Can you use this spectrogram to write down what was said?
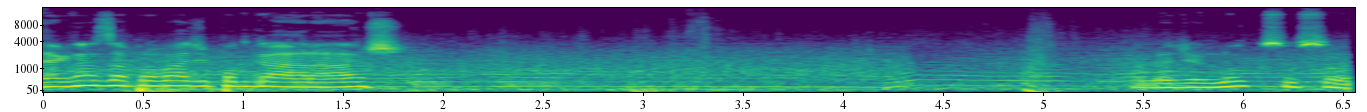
A jak nas zaprowadzi pod garaż, to będzie luksusowo.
